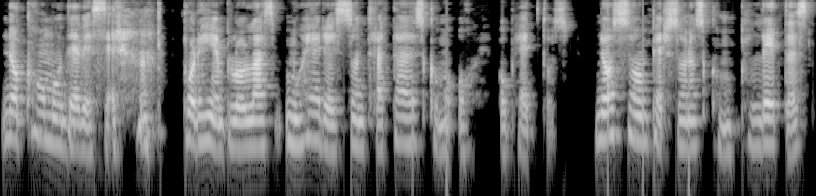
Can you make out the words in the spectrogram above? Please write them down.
no como debe ser. Por ejemplo, las mujeres son tratadas como objetos, no son personas completas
